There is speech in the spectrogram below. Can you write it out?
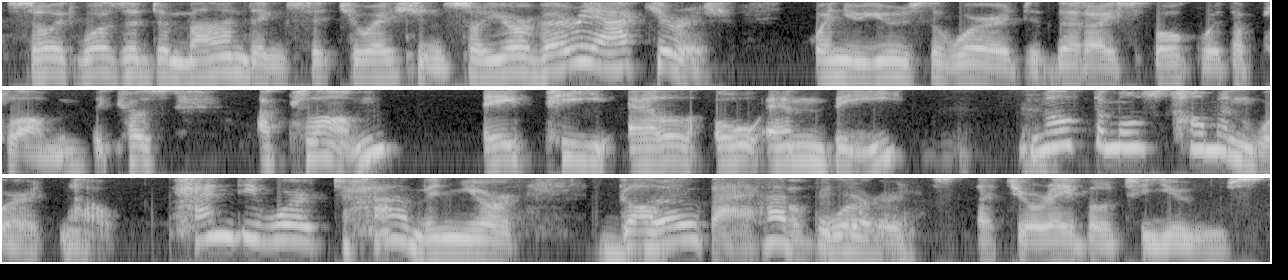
So it was a demanding situation. So you're very accurate when you use the word that I spoke with aplomb, because aplomb, A P L O M B, not the most common word now. Handy word to have in your golf bag of words that you're able to use.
